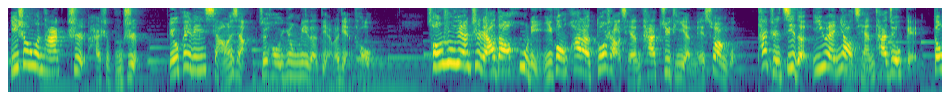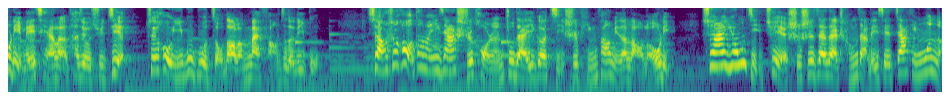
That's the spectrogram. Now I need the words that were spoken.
医生问他治还是不治，刘佩林想了想，最后用力的点了点头。从入院治疗到护理，一共花了多少钱？他具体也没算过，他只记得医院要钱他就给，兜里没钱了他就去借，最后一步步走到了卖房子的地步。小时候，他们一家十口人住在一个几十平方米的老楼里，虽然拥挤，却也实实在在承载了一些家庭温暖。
